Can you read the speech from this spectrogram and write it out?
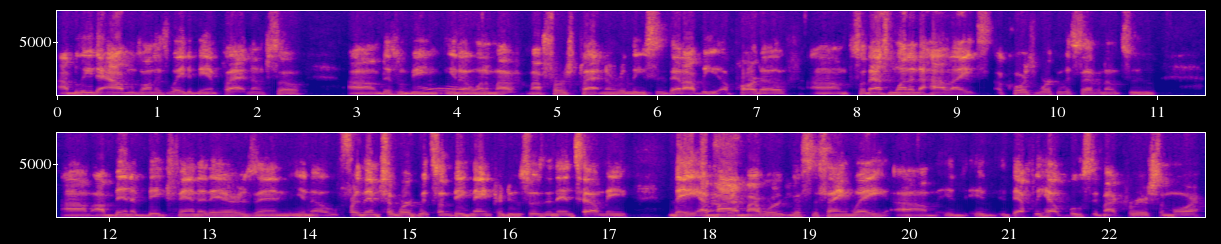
I believe the album's on its way to being platinum. So um, this will be you know one of my my first platinum releases that I'll be a part of. Um, so that's one of the highlights. Of course, working with 702 um, I've been a big fan of theirs, and you know, for them to work with some big name producers and then tell me they admire my work just the same way, um, it, it, definitely helped boosted my career some more.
